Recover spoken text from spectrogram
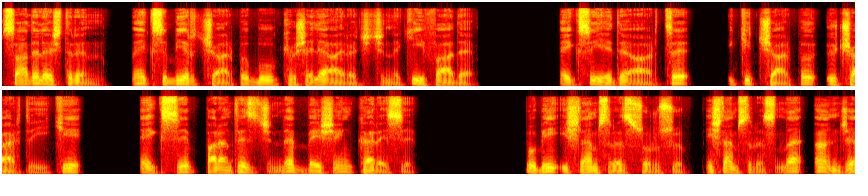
Sadeleştirin. Eksi 1 çarpı bu köşeli ayraç içindeki ifade. Eksi 7 artı 2 çarpı 3 artı 2, eksi parantez içinde 5'in karesi. Bu bir işlem sırası sorusu. İşlem sırasında önce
